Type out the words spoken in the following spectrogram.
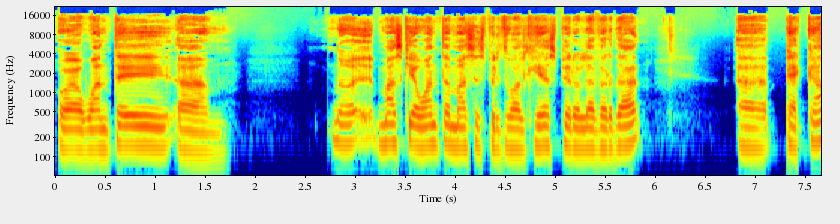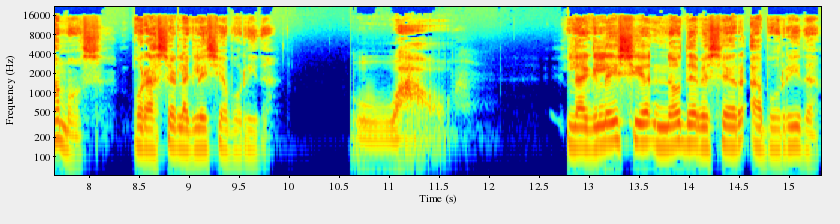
O aguanté, um, no, más que aguanta, más espiritual que es, pero la verdad, uh, pecamos por hacer la iglesia aburrida. Wow. La iglesia no debe ser aburrida.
